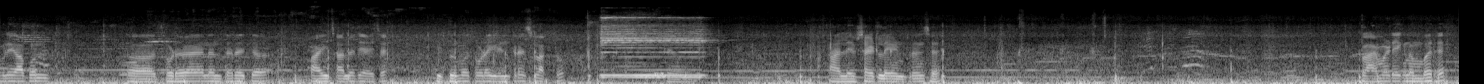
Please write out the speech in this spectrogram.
पब्लिक आपण थोड्या वेळानंतर इथं पायी चालत यायचं. आहे तिथून मग थोडा एंट्रन्स लागतो. हा लेफ्ट साईडला एंट्रन्स आहे. क्लायमेट एक नंबर आहे.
